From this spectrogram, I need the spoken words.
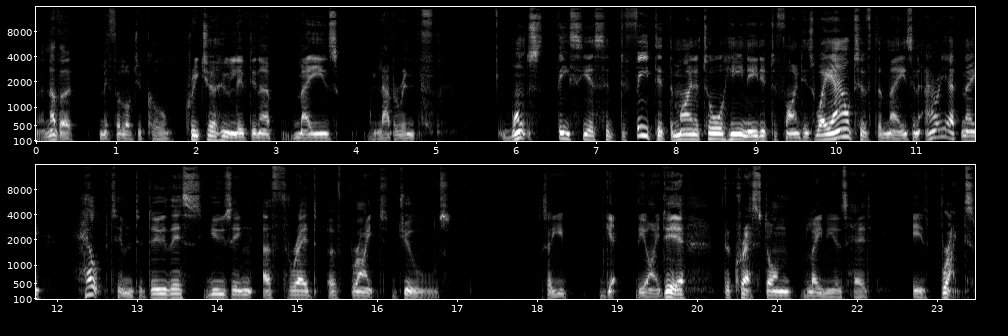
another mythological creature who lived in a maze labyrinth. Once Theseus had defeated the Minotaur, he needed to find his way out of the maze, and Ariadne helped him to do this using a thread of bright jewels. So you get the idea. The crest on Lamia's head is bright.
